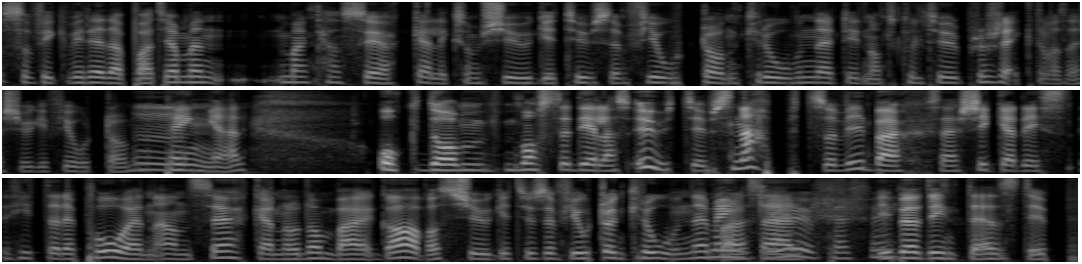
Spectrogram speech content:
så fick vi reda på att ja, men man kan söka liksom 20 014 kronor till något kulturprojekt. Det var så här 2014 Mm. pengar. Och de måste delas ut typ snabbt, så vi bara så här skickade, hittade på en ansökan och de bara gav oss 20 014 kronor. bara Men så här. gud. Vi behövde inte ens typ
